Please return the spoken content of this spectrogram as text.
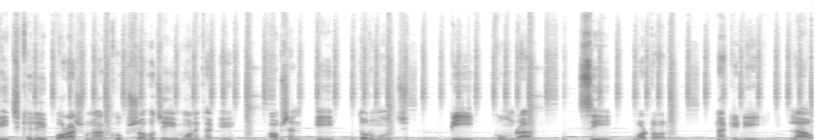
বীজ খেলে পড়াশোনা খুব সহজেই মনে থাকে? অপশন এ, তরমুজ বি কুমড়া সি পটল, নাকি ডি লাউ?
